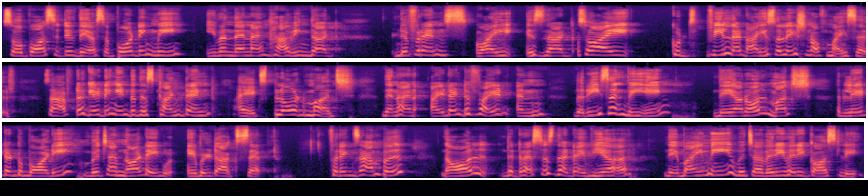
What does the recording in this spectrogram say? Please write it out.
so positive. They are supporting me. Even then i'm having that difference why is that so i could feel that isolation of myself so after getting into this content, I explored much. Then I identified, and the reason being, they are all much related to body, which I'm not able, to accept. For example, all the dresses that I wear, they buy me, which are very, very costly.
